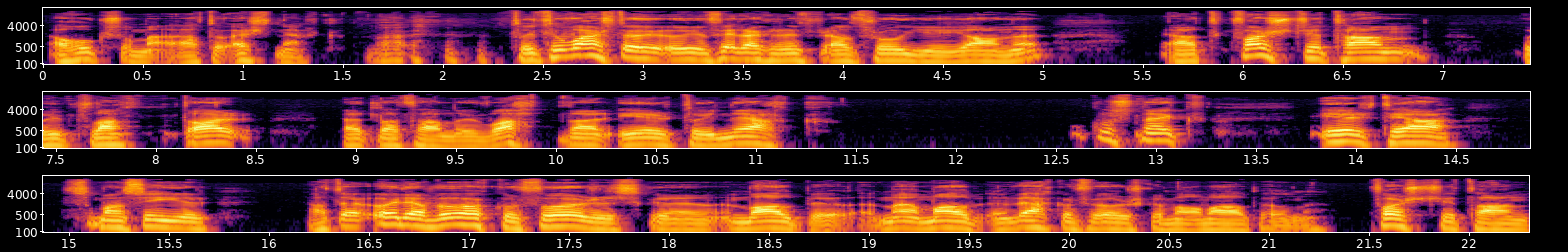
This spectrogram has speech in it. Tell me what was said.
jag också med att du är snack nej så det var det i förra kristna tror jeg, Janne att kvarste han og i plantar eller att han i vattnar er til nek. Og hur nek, er til, som man sier, at det är öliga vökor föreske malbe, malbe, føreske föreske malbe. Først sitt han,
